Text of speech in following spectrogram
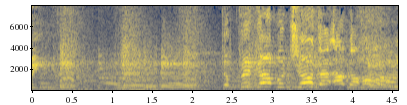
Street to pick up a jug of alcohol.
